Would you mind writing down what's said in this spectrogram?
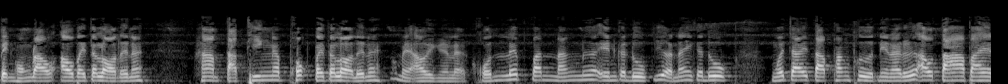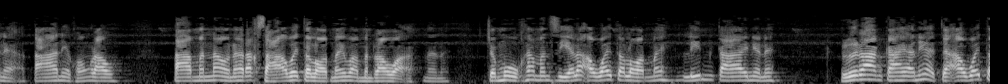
เป็นของเราเอาไปตลอดเลยนะห้ามตัดทิ้งนะพกไปตลอดเลยนะก็ไม่เอาอีกนั่นแหละขนเล็บฟันหนังเนื้อเอ็นกระดูกเยื่อในกระดูก หัวใจตับพังผืดเนี่ยนะหรือเอาตาไปเนี่ย ตาเนี่ยของเรา ตามันเน่านะ รักษาเอาไว้ตลอดไหมว่ามันเราอะนั่นนะจมูกถ้ามันเสียแล้วเอาไว้ตลอดไหมลิ้นกายเนี่ยนะหรือร่างกายอันเนี้ยจะเอาไว้ต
